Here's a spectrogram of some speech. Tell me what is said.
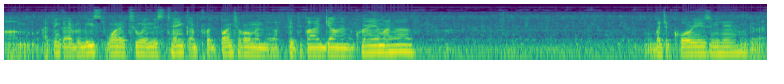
Um, I think I released one or two in this tank. I put a bunch of them in the 55 gallon aquarium I have. A bunch of cories in here. Look at that.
